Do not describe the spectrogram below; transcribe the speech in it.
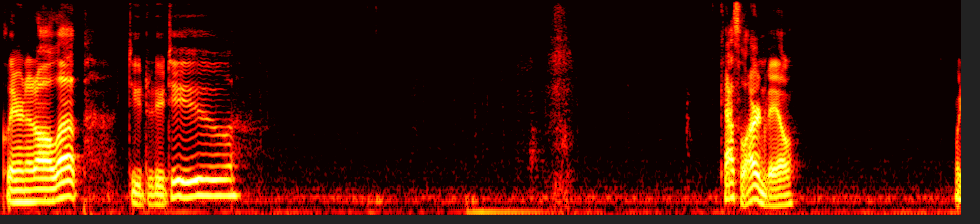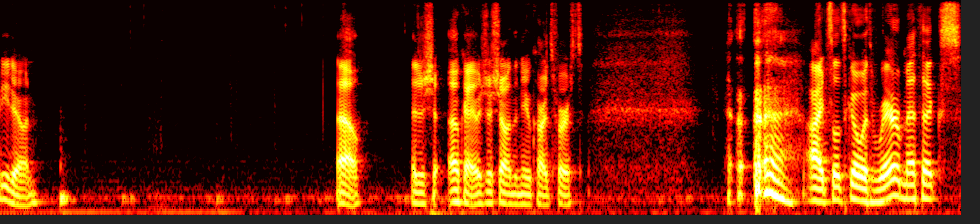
Clearing it all up. Do do do do. Castle Ardenvale. What are you doing? Oh, it just okay. It was just showing the new cards first. All right, so let's go with rare mythics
